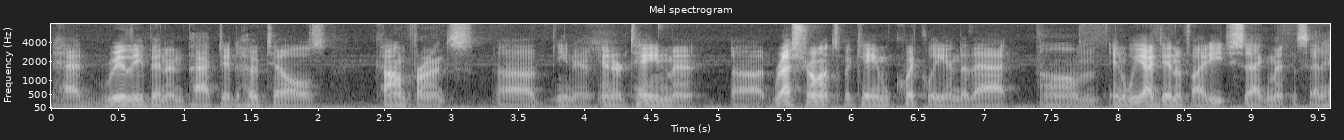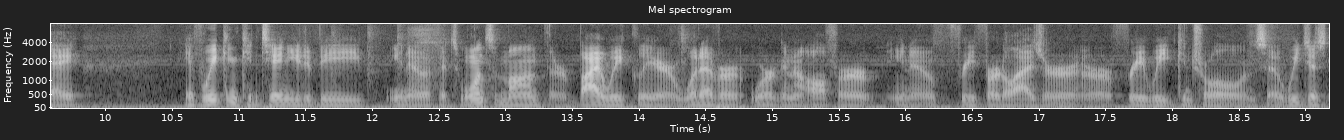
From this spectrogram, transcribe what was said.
had really been impacted: hotels, conference, uh, you know, entertainment. Uh, restaurants became quickly into that, um, and we identified each segment and said, "Hey, if we can continue to be, you know, if it's once a month or biweekly or whatever, we're going to offer, you know, free fertilizer or free weed control." And so we just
